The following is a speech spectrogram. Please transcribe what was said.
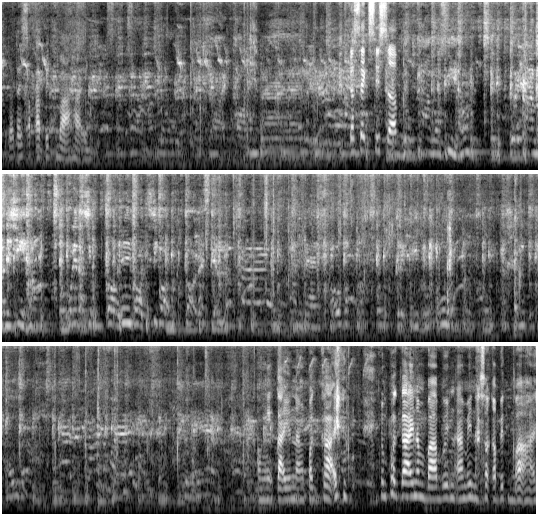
Dito tayo sa kapitbahay. Ka-sexy sub. Pangi tayo ng pagkain. yung pagkain ng baboy namin nasa kapitbahay.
